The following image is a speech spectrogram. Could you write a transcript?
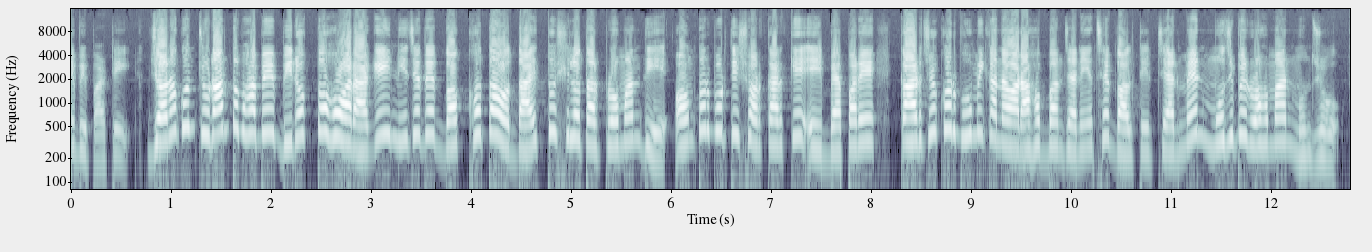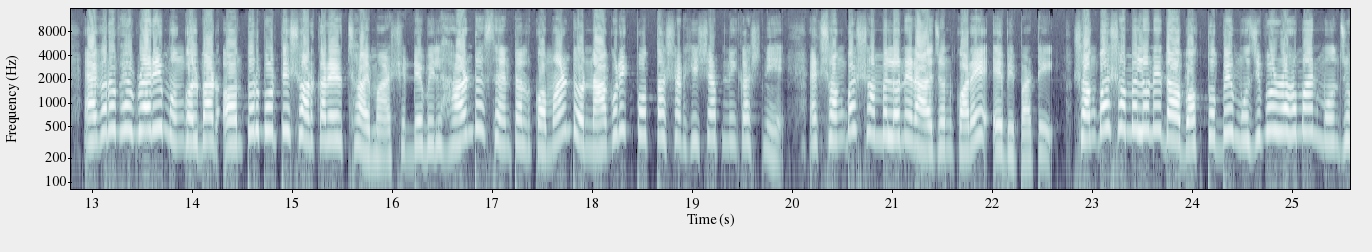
এবি পার্টি। জনগণ চূড়ান্তভাবে বিরক্ত হওয়ার আগেই নিজেদের দক্ষতা ও দায়িত্বশীলতার প্রমাণ দিয়ে অন্তর্বর্তী সরকারকে এই ব্যাপারে কার্যকর ভূমিকা নেওয়ার আহ্বান জানিয়েছে দলটির চেয়ারম্যান মুজিবুর রহমান মঞ্জু। এগারো ফেব্রুয়ারি মঙ্গলবার অন্তর্বর্তী সরকারের ছয় মাস, ডেভিল হান্ট, সেন্ট্রাল কমান্ড ও নাগরিক প্রত্যাশার হিসাব নিকাশ নিয়ে এক সংবাদ সম্মেলনের আয়োজন করে এবি পার্টি সংবাদ সম্মেলনে দেওয়া বক্তব্যে মুজিবুর রহমান মঞ্জু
